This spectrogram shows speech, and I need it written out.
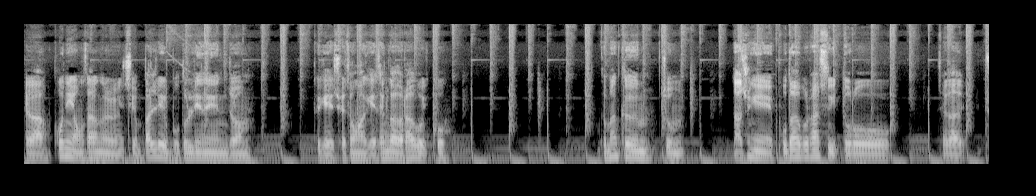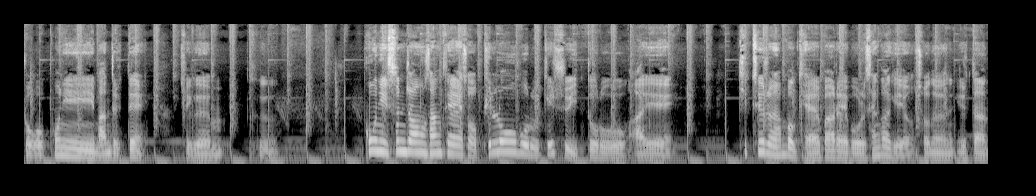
제가 포니 영상을 지금 빨리 못 올리는 점 되게 죄송하게 생각을 하고 있고 그만큼 좀 나중에 보답을 할 수 있도록 제가 저거 포니 만들 때 지금 그 포니 순정 상태에서 필로우볼을 낄 수 있도록 아예 키트를 한번 개발해 볼 생각이에요. 저는 일단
